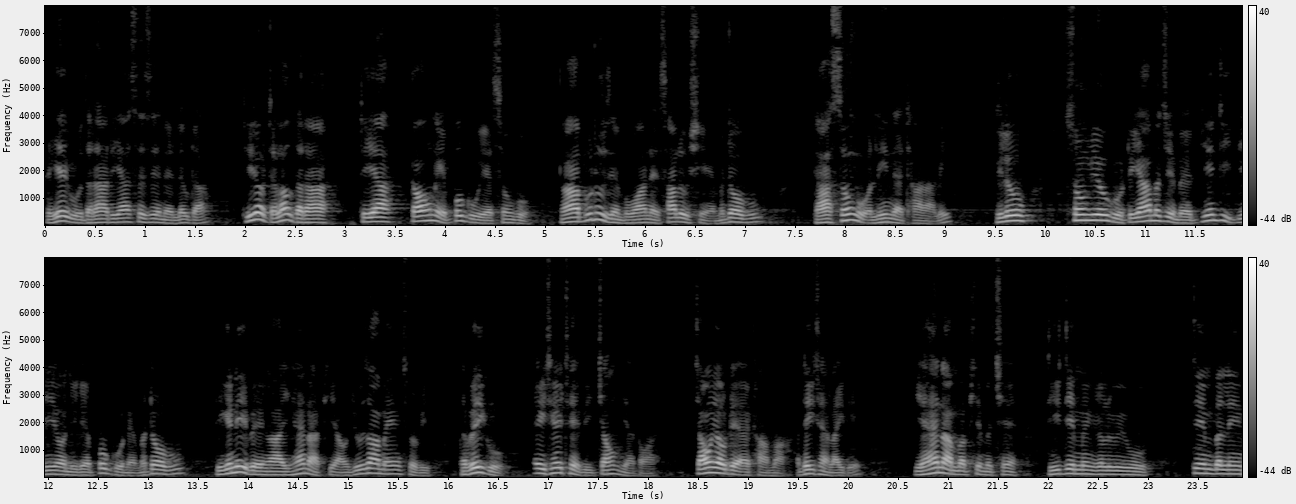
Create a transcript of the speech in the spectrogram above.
တကယ်ကိုတရားတရားဆက်ဆက်နဲ့လောက်တာဒီတော့ဒီလောက်တရား တရားကောင်းတဲ့ပုံကိုယ်ရဲ့ဆုံးကိုငါပုထုဇဉ်ဘဝနဲ့စားလို့ရှိရင်မတော်ဘူးဒါဆုံးကိုအလေးနဲ့ထားတာလေဒီလိုဆုံးမျိုးကိုတရားမကျင့်ပဲပြင်းတိပြင်းရော့နေတဲ့ပုံကိုယ်နဲ့မတော်ဘူးဒီကနေ့ပဲငါယဟန္တာဖြစ်အောင်ကြိုးစားမယ်ဆိုပြီးတပိတ်ကိုအိတ်ထဲထည့်ပြီးကြောင်းပြန်သွားတယ်ကြောင်းရောက်တဲ့အခါမှာအဋိဌံလိုက်တယ်ယဟန္တာမဖြစ်မချင်းဒီတင်မင်္ဂလွေကိုတင်ပလင်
